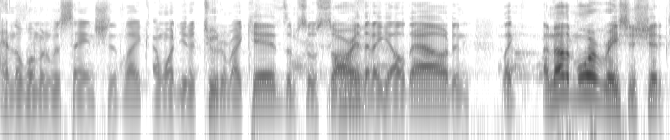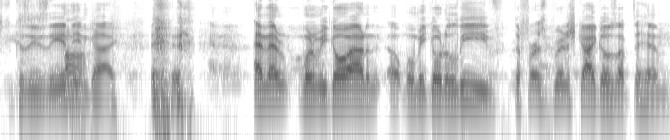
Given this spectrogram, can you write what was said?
and the woman was saying shit like I want you to tutor my kids. I'm so sorry that I yelled out and like another more racist shit because he's the Indian Oh. guy. and then when we go out and uh, when we go to leave, the first British guy goes up to him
